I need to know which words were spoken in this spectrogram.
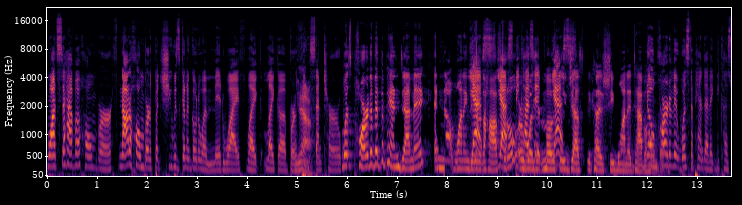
wants to have a home birth. Not a home birth, but she was going to go to a midwife, like like a birthing Yeah. center. Was part of it the pandemic and not wanting to go to Yes, the yes, hospital? or was it, it- mostly yes. just because she wanted to have a No, home part of it was the pandemic because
